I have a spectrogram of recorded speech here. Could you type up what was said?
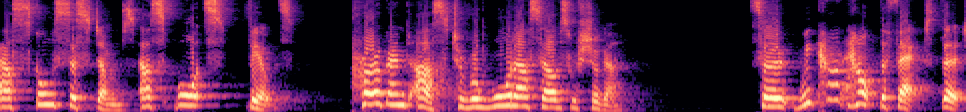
our school systems, our sports fields programmed us to reward ourselves with sugar. So we can't help the fact that,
